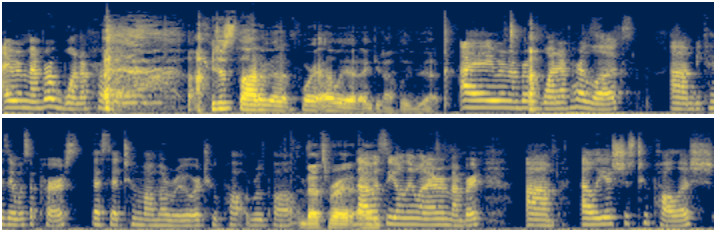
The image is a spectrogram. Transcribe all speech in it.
I remember one of her looks. I just thought of it. Poor Elliott. I cannot believe that. I remember one of her looks um, because it was a purse that said to Mama Ru or to Paul, RuPaul. That's right. That I- was the only one I remembered. Um, Elliott's just too polished.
